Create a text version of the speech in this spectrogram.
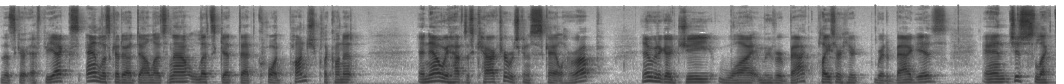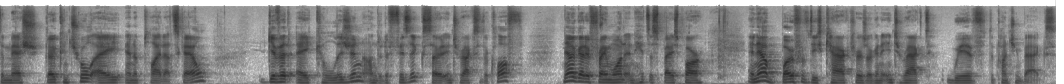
let's go FBX, and let's go to our downloads now. Let's get that quad punch, click on it. And now we have this character, we're just gonna scale her up. And then we're gonna go G, Y, move her back, place her here where the bag is, and just select the mesh, go Control A and apply that scale. Give it a collision under the physics so it interacts with the cloth. Now go to frame one and hit the spacebar. And now both of these characters are gonna interact with the punching bags.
